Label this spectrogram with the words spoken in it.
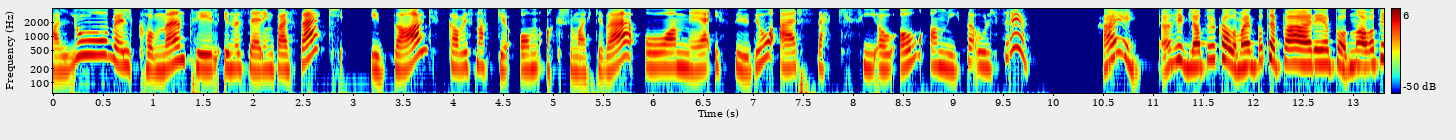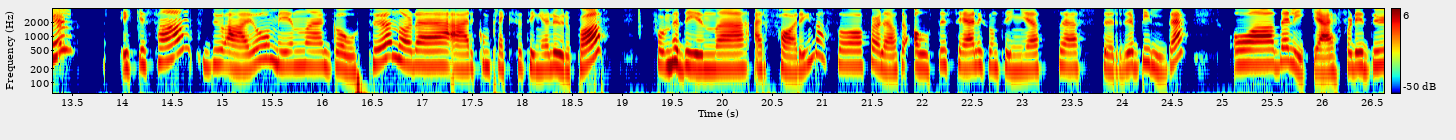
Hallo, velkommen til Investering by Stack. I dag skal vi snakke om aksjemarkedet, og med i studio er Stack COO Anita Olsrud. Hei. Ja, hyggelig at du kaller meg inn på teppet her i poden av og til. Ikke sant? Du er jo min eh, go-to når det er komplekse ting jeg lurer på. For med din eh, erfaring da, så føler jeg at du alltid ser liksom ting i et eh, større bilde. Og det liker jeg, fordi du,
